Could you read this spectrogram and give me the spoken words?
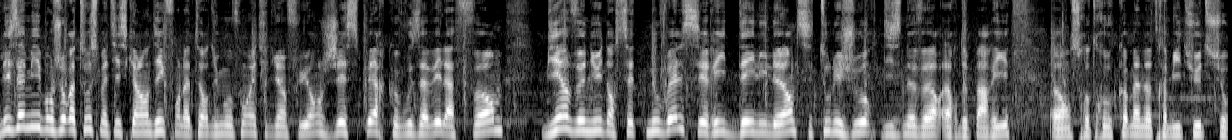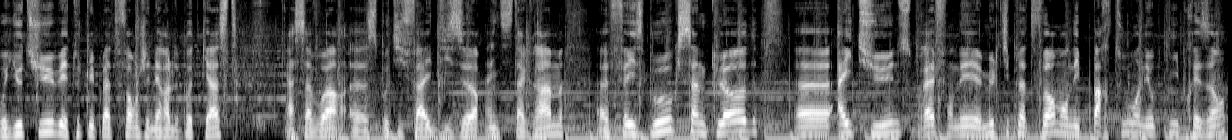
Les amis, bonjour à tous, Mathis Calandic, fondateur du mouvement étudiant influent. J'espère que vous avez la forme. Bienvenue dans cette nouvelle série Daily Learn. C'est tous les jours, 19h, heure de Paris. Euh, on se retrouve comme à notre habitude sur YouTube et toutes les plateformes générales de podcast, à savoir euh, Spotify, Deezer, Instagram, euh, Facebook, SoundCloud, iTunes. Bref, on est multiplateforme, on est partout, on est omniprésent.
